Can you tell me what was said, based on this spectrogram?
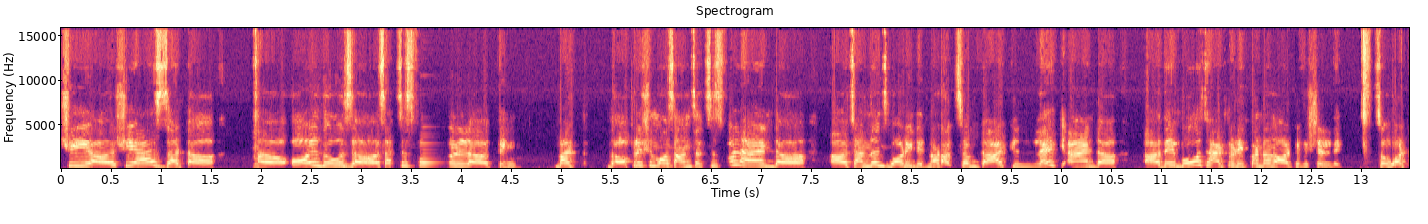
she uh, she has that uh, uh, all those uh, successful uh, thing. But the operation was unsuccessful, and uh, Chandan's body did not accept that leg, and they both had to depend on artificial leg. So what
